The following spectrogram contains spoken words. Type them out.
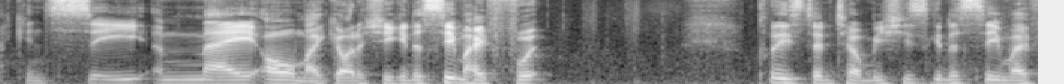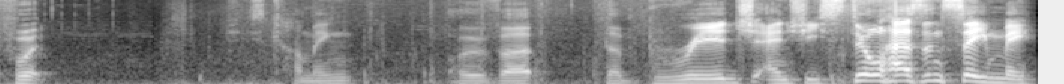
I can see a May. Oh my god, is she gonna see my foot? Please don't tell me she's gonna see my foot. She's coming over the bridge and she still hasn't seen me.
